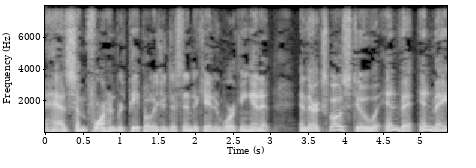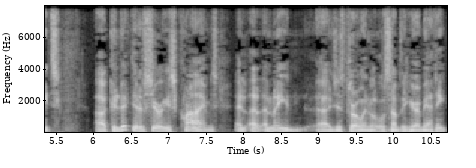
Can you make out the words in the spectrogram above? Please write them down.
has some 400 people, as you just indicated, working in it, and they're exposed to inv- inmates uh, convicted of serious crimes. And uh, let me uh, just throw in a little something here. I mean, I think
